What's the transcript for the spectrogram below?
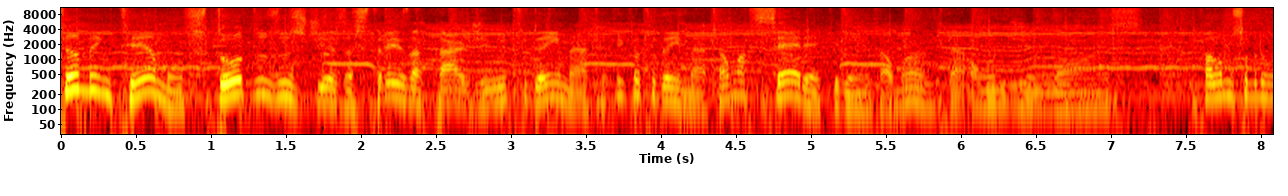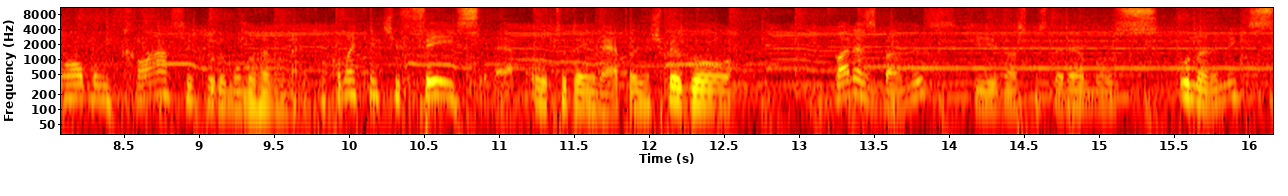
também temos todos os dias às 3 da tarde o Today Metal. O que é o Today Metal? É uma série aqui do Metal Mantra onde nós falamos sobre um álbum clássico do mundo heavy metal. Como é que a gente fez é, o Today Metal? A gente pegou várias bandas que nós consideramos unânimes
